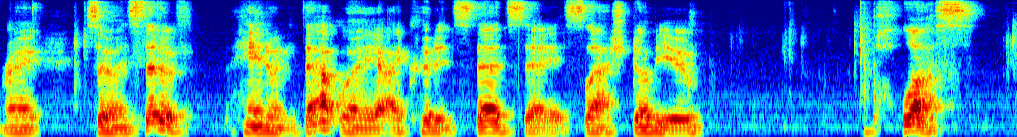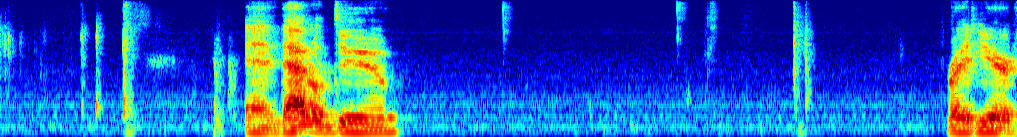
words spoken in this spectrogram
right? So instead of handling it that way, I could instead say slash w plus, and that'll do right here.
